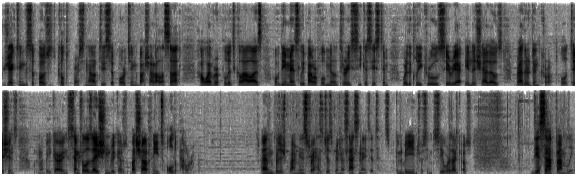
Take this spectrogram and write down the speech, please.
rejecting the supposed cult of personality supporting Bashar al-Assad. However, political allies of the immensely powerful military seek a system where the clique rules Syria in the shadows rather than corrupt politicians. We're to be going centralization because Bashar needs all the power. And British Prime Minister has just been assassinated. It's going to be interesting to see where that goes. The Assad family.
